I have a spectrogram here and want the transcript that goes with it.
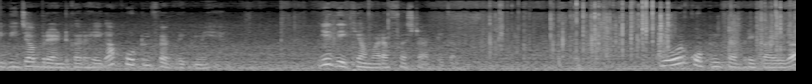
इवीजा ब्रांड का रहेगा, कॉटन फैब्रिक में है। ये देखिए हमारा first article. Pure cotton fabric आएगा।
